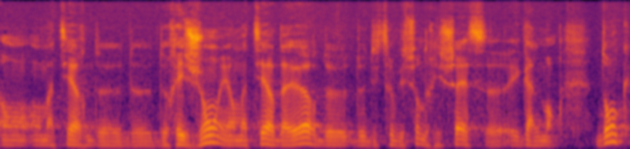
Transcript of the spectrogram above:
en, matière de, région et en matière d'ailleurs de, distribution de richesses également. Donc,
